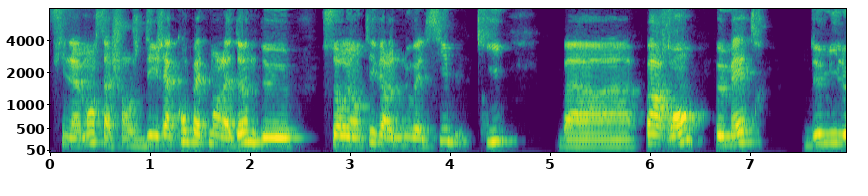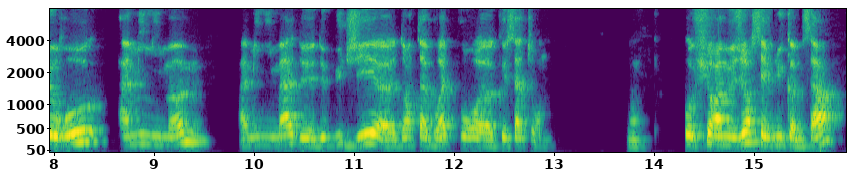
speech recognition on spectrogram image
finalement, ça change déjà complètement la donne de s'orienter vers une nouvelle cible qui, bah, par an, peut mettre 2000 euros à minimum à minima de, budget euh, dans ta boîte pour euh, que ça tourne. Donc, au fur et à mesure, c'est venu comme ça.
